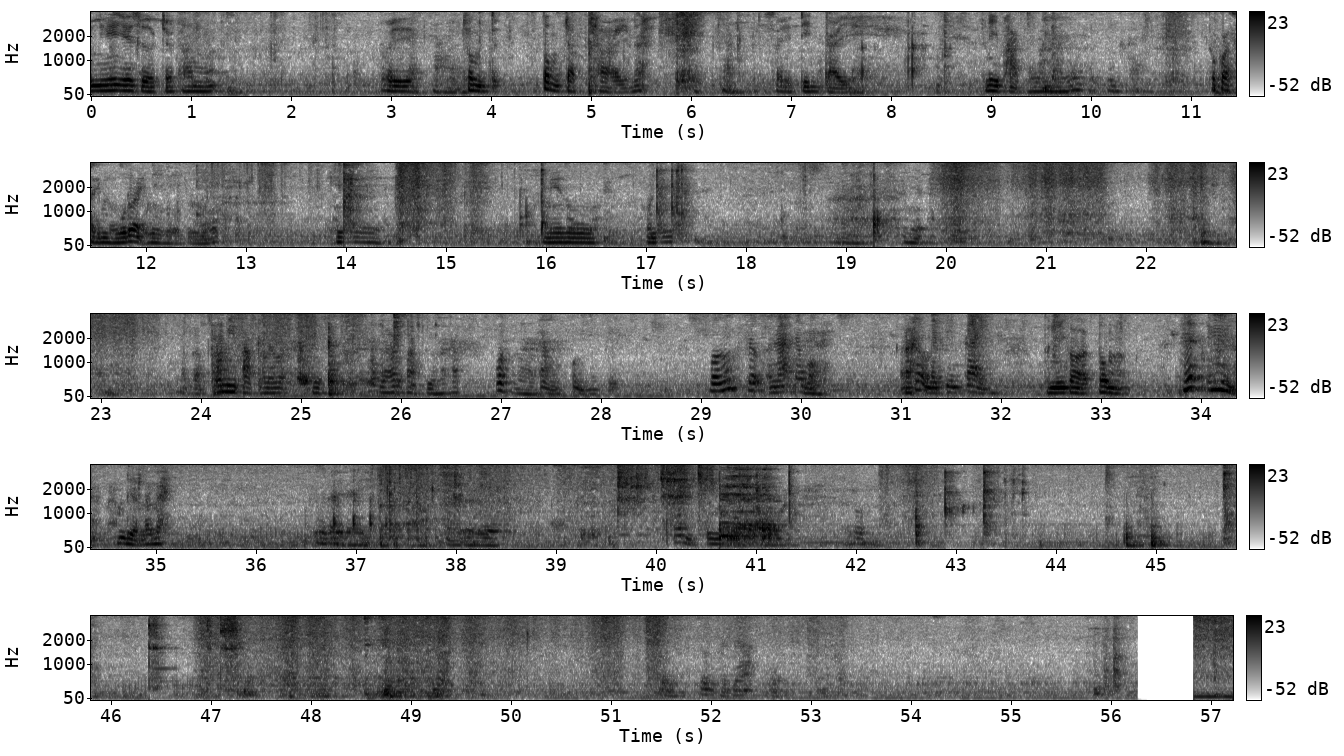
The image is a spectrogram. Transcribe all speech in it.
วันนี้ยายเสือกจะทำไปต้มต้มจับฉ่ายนะ ใส่ตีนไก่ นี่ผักแล้วก็ใส่หมูด้วย นี่นี่หมูเมนูวันนี้เนี่ยก็มีผักอะไรวะล้างผักอยู่นะครับโอ้ยสั่งผมสิ เบิ้งเสือนะจะบอกเสือมากินไก่ตอนนี้ก็ต้มเฮ้ยอืมน้ำเดือดแล้วไหมได้เลยต้มตีต้มขยะ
